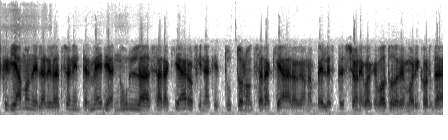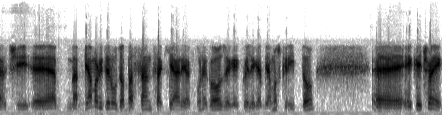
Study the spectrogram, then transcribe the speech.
scriviamo nella relazione intermedia, nulla sarà chiaro fino a che tutto non sarà chiaro, che è una bella espressione, qualche volta dovremmo ricordarci. Eh, abbiamo ritenuto abbastanza chiare alcune cose, che quelle che abbiamo scritto, eh, e che cioè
